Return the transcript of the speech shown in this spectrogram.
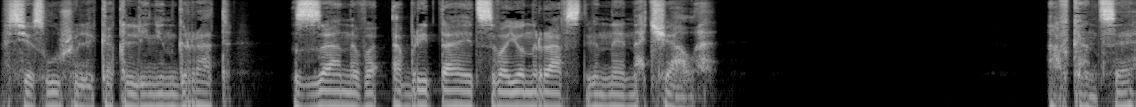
Все слушали, как Ленинград заново обретает свое нравственное начало. А в конце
